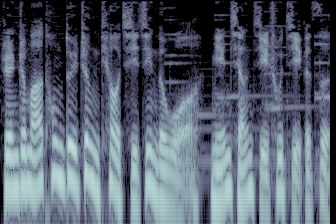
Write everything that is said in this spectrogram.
忍着麻痛，对正跳起劲的我勉强挤出几个字：“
